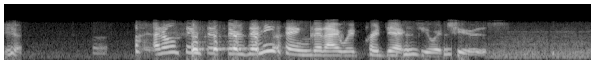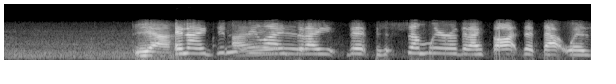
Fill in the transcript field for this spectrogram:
Yeah. I don't think that there's anything that I would predict you would choose. Yeah. And I didn't I- realize that I that somewhere that I thought that that was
